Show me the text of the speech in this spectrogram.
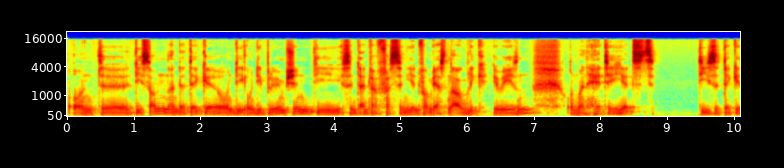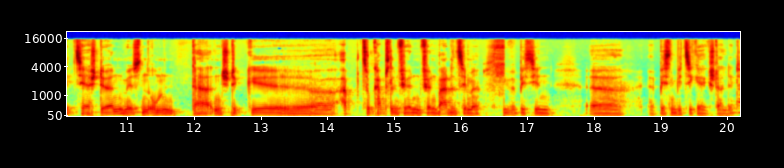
Und äh, die Sonnen an der Decke und die, und die Blümchen, die sind einfach faszinierend vom ersten Augenblick gewesen. Und man hätte jetzt diese Decke zerstören müssen, um da ein Stück äh, abzukapseln für ein, für ein Badezimmer. Ein bisschen, äh, ein bisschen witziger gestaltet.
